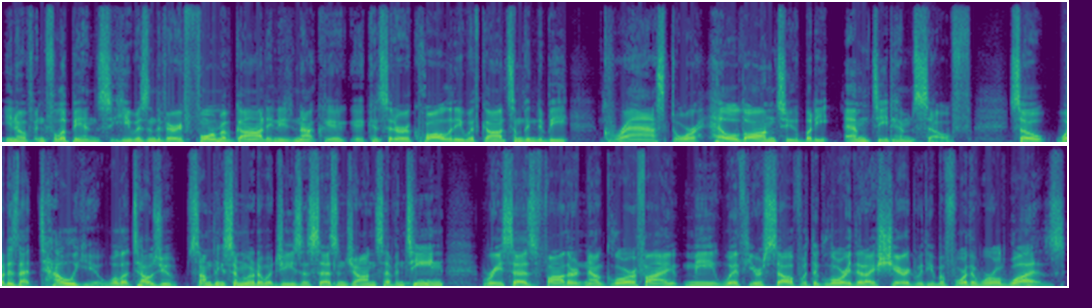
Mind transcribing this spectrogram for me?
you know, in Philippians, he was in the very form of God, and he did not consider equality with God something to be grasped or held onto, but he emptied himself. So, what does that tell you? Well, it tells you something similar to what Jesus says in John 17, where he says, Father, now glorify me with yourself with the glory that I shared with you before the world was.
